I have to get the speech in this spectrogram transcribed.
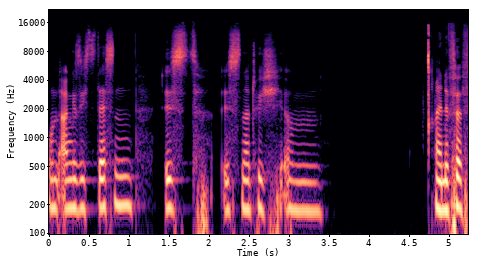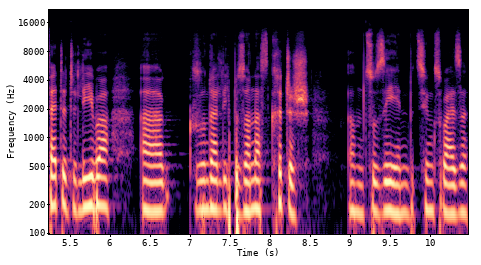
Und angesichts dessen ist, ist natürlich ähm, eine verfettete Leber äh, gesundheitlich besonders kritisch ähm, zu sehen, beziehungsweise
